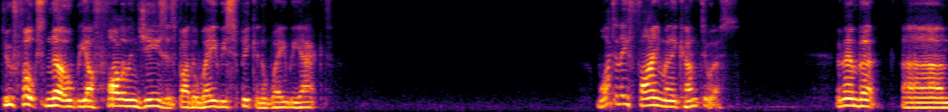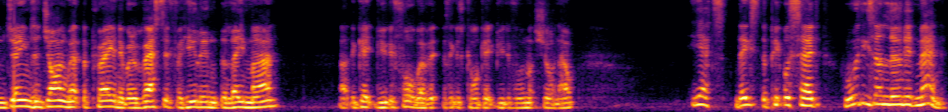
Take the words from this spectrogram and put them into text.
Do folks know we are following Jesus by the way we speak and the way we act? What do they find when they come to us? Remember, um, James and John went to pray and they were arrested for healing the lame man at the Gate Beautiful, whether it, I think it's called Gate Beautiful, I'm not sure now. Yet they, the people said, Who are these unlearned men?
